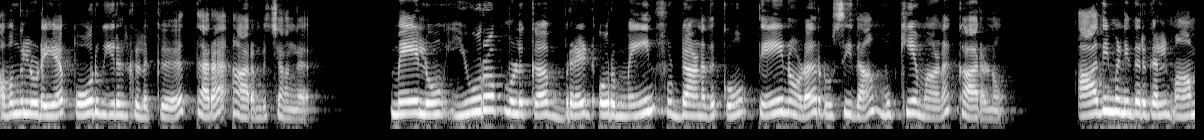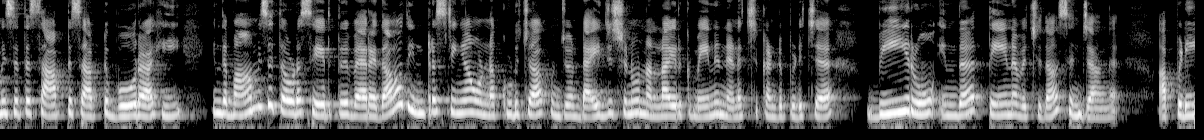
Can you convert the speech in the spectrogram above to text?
அவங்களுடைய போர் வீரர்களுக்கு தர ஆரம்பித்தாங்க மேலும் யூரோப் முழுக்க பிரெட் ஒரு மெயின் ஃபுட்டானதுக்கும் தேனோட ருசி தான் முக்கியமான காரணம். ஆதி மனிதர்கள் மாமிசத்தை சாப்பிட்டு சாப்பிட்டு போர் ஆகி இந்த மாமிசத்தோட சேர்த்து வேற ஏதாவது இன்ட்ரெஸ்டிங்காக ஒன்றை குடிச்சா கொஞ்சம் டைஜஷனும் நல்லா இருக்குமேன்னு நினச்சி கண்டுபிடிச்ச பீரும் இந்த தேனை வச்சு தான் செஞ்சாங்க. அப்படி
